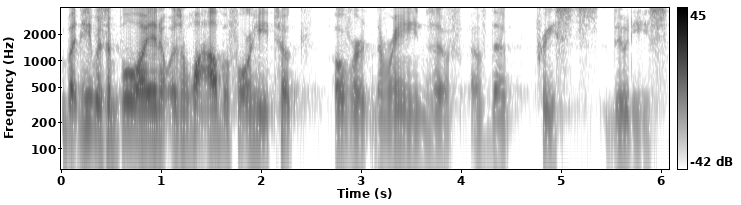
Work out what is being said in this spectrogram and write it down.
But he was a boy, and it was a while before he took over the reins of, of the priest's duties.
